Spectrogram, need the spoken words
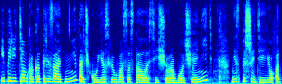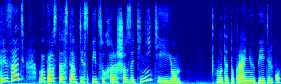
И перед тем, как отрезать ниточку, если у вас осталась еще рабочая нить, не спешите ее отрезать. Вы просто оставьте спицу, хорошо затяните ее вот эту крайнюю петельку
